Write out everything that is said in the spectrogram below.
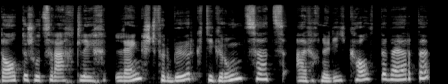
datenschutzrechtlich längst verbürgte Grundsätze einfach nicht eingehalten werden.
